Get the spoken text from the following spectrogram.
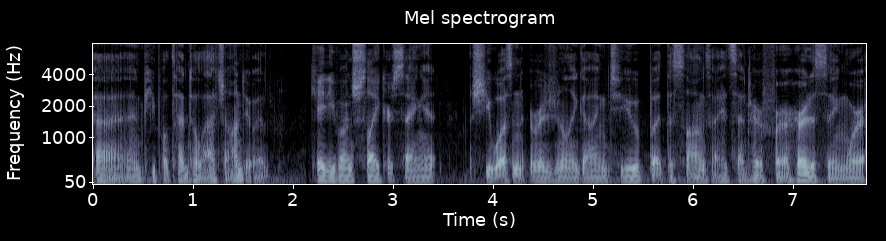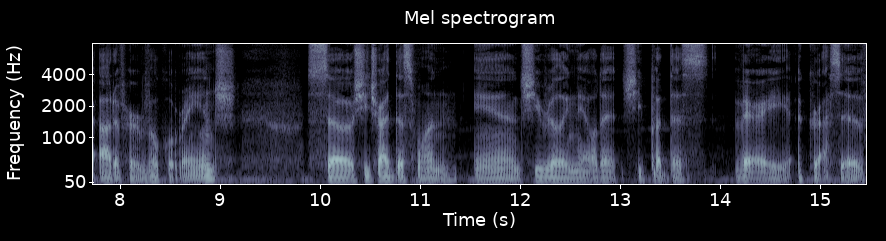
uh, and people tend to latch onto it. Katie von Schleicher sang it. She wasn't originally going to, but the songs I had sent her for her to sing were out of her vocal range. So she tried this one and she really nailed it. She put this very aggressive,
